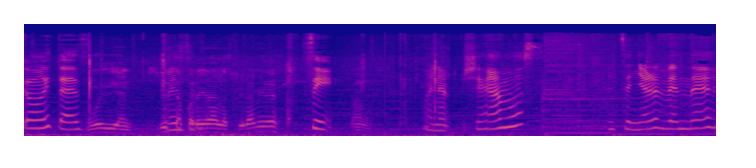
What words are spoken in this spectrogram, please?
¿cómo estás? Muy bien. ¿Lista para ir a las pirámides? Sí. Vamos. Bueno, llegamos. El señor vende.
